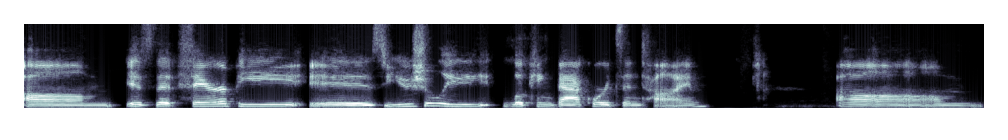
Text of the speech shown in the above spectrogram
um, is that therapy is usually looking backwards in time. Um,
